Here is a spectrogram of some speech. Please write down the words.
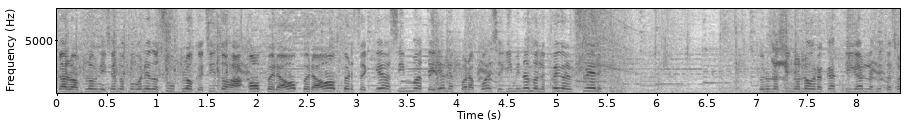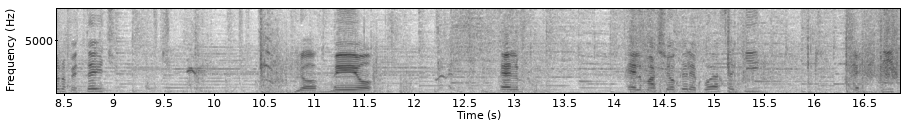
Calva Flow iniciando poniendo sus bloquecitos a Opera, Opera, Opera. Se queda sin materiales para poder seguir minando. Le pega el Fer. Pero aún así no logra castigar la situación of stage. Dios mío. El, el macho que le puede hacer aquí Steve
